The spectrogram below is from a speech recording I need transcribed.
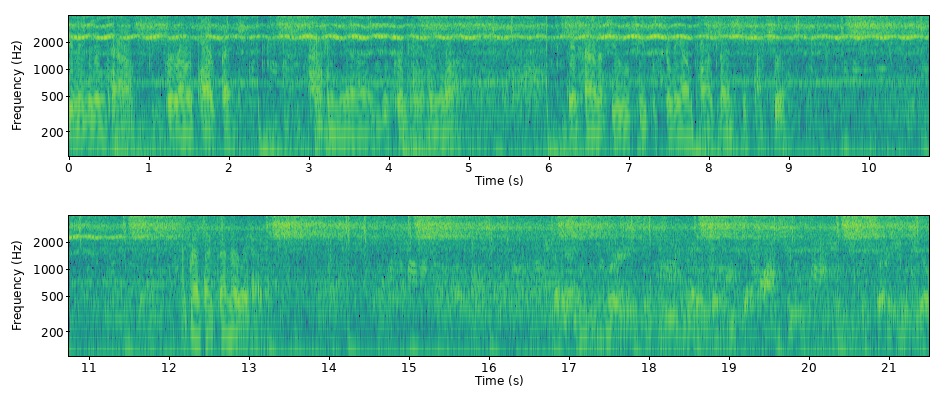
You leave it in town, you put it on a park bench. I mean, you know, you put it anywhere you want. They found a few people sitting on park benches, I'm sure. As a matter of fact, I know they have. Are there any murders that you committed that you that haunt you? That you sort of you feel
